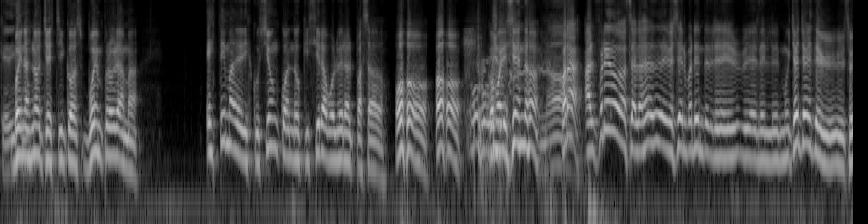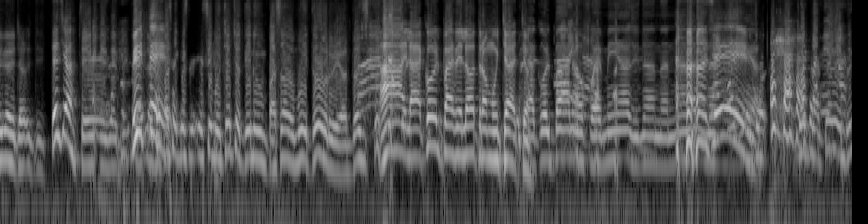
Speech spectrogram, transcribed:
¿qué dice? Buenas noches, chicos. Buen programa. Es tema de discusión cuando quisiera volver al pasado. ¡Ojo! ¡Ojo! Como diciendo. No. Pará, Alfredo Salazar debe ser pariente del, del- del muchacho este. ¿Soy de resistencia? Sí, ¿Viste? Lo que pasa es que ese, ese muchacho tiene un pasado muy turbio, entonces. ¡Ay, la culpa es del otro muchacho! La culpa no fue mía. y na, na, na, na, na, Sí. Yo traté, de,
